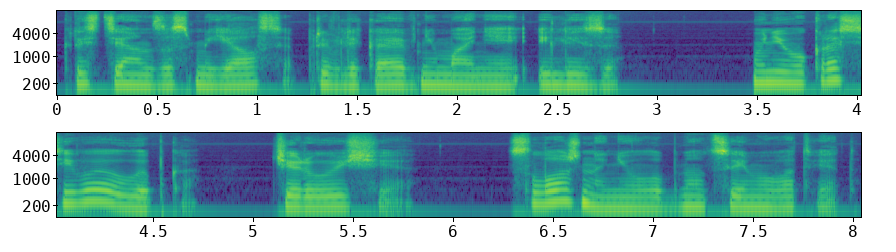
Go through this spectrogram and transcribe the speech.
Кристиан засмеялся, привлекая внимание Элизы. У него красивая улыбка, чарующая. Сложно не улыбнуться ему в ответ.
